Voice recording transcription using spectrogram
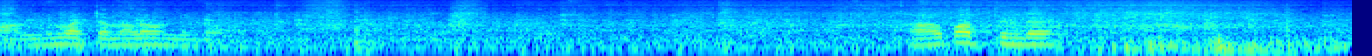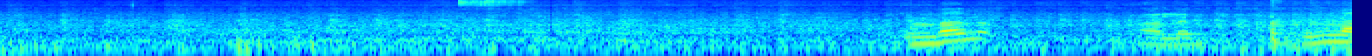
നാളെ മറ്റന്നാളെ വന്നിട്ടുണ്ടാവും ആ പത്തിന്റെ. എന്തായാലും അല്ലേ ഇന്ന്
